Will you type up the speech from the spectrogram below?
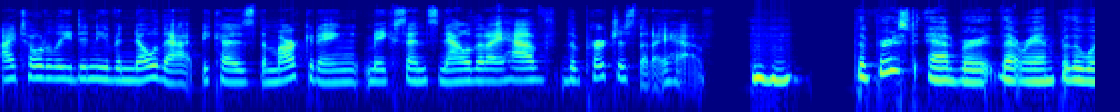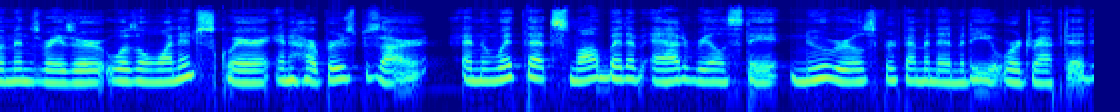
I totally didn't even know that because the marketing makes sense now that I have the purchase that I have. Mm-hmm. The first advert that ran for the women's razor was a one inch square in Harper's Bazaar, and with that small bit of ad real estate, new rules for femininity were drafted.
